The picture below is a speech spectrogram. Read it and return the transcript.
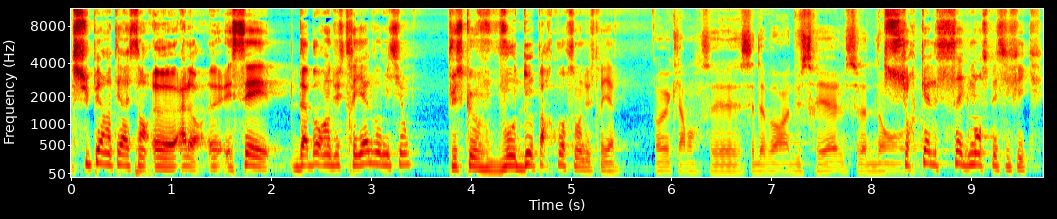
Super intéressant. Euh, alors, euh, c'est d'abord industriel vos missions, puisque vos deux parcours sont industriels. Oui, clairement. C'est d'abord industriel. C'est là-dedans. Sur quel segment spécifique?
